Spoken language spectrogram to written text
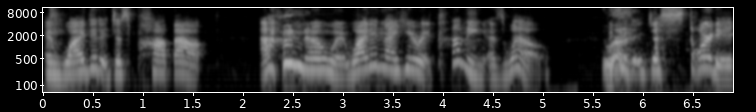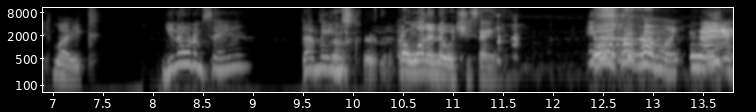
And why did it just pop out out of nowhere? Why didn't I hear it coming as well? Because right. it just started like, you know what I'm saying? That made That's crazy. I don't want to know what you're saying. I'm like, nah. I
